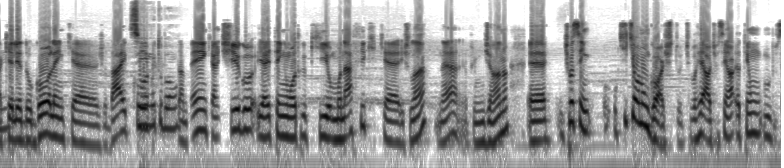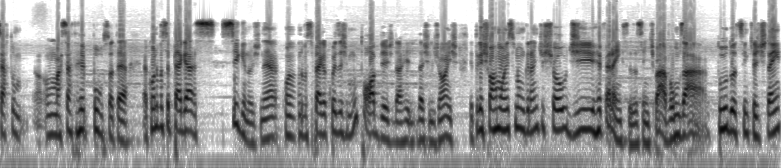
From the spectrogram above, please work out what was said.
aquele do Golem, que é judaico. Sim, muito bom. Também, que é antigo, e aí tem um outro que o Munafik, que é Islã, né? Filme indiano. É, tipo assim, o que que eu não gosto? Tipo, real, tipo assim, eu tenho um certo, uma certa repulsa até. É quando você pega signos, né? Quando você pega coisas muito óbvias da, das religiões e transformam isso num grande show de referências, assim, tipo, ah, vamos usar tudo assim que a gente tem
